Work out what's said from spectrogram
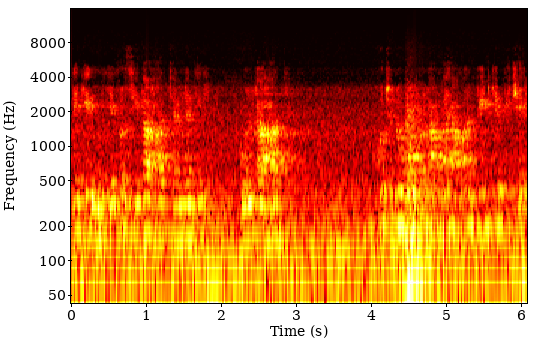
لیکن یہ تو سیدھا ہاتھ جنتی، الٹا ہاتھ۔ کچھ لوگوں کو نام عمل پیٹ کے پیچھے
